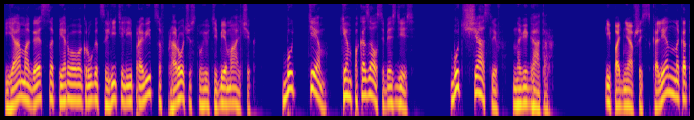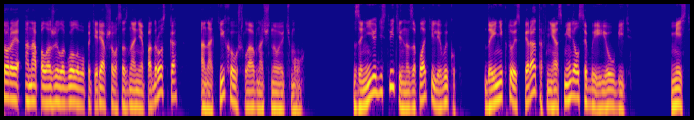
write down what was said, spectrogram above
Я, Магесса первого круга целителей и провидцев, пророчествую тебе, мальчик. Будь тем, кем показал себя здесь. Будь счастлив, навигатор. И, поднявшись с колен, на которые она положила голову потерявшего сознание подростка, она тихо ушла в ночную тьму. За нее действительно заплатили выкуп, да и никто из пиратов не осмелился бы ее убить. Месть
